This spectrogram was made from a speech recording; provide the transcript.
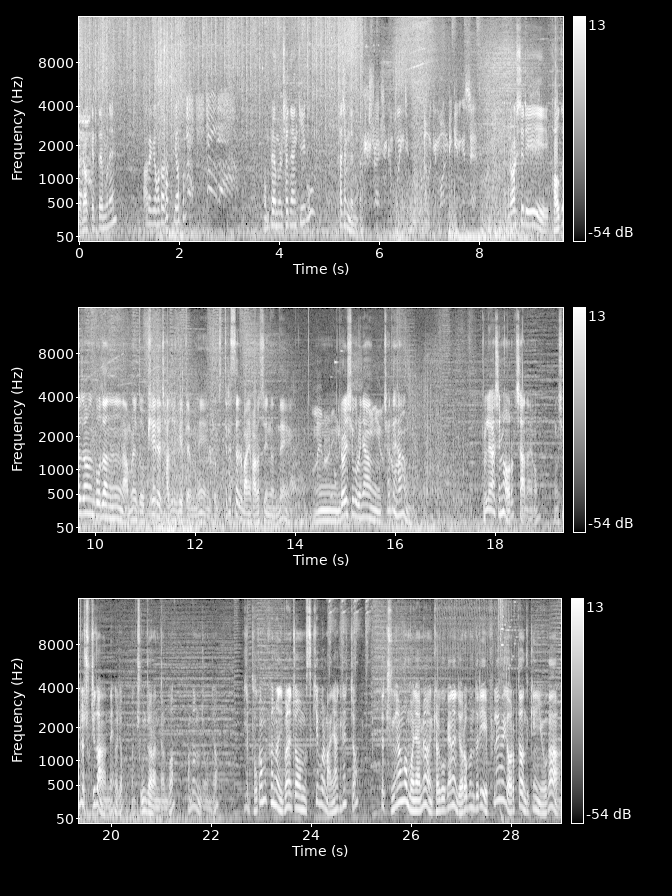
내려왔기 때문에 빠르게 허다닥 뛰어서. 원패물 최대한 끼고 타시면 됩니다 Extraction complete. Pelican 1 beginning ascent. 근데 확실히 버그전보다는 아무래도 피해를 자주 주기 때문에 좀 스트레스를 많이 받을 수 있는데 음, 이런 식으로 그냥 최대한 플레이하시면 어렵지 않아요 어, 심지어 죽지도 않았네 그죠? 난 죽은 줄 알았는데 한 번 한 번은 죽었네요 사실 부가 목표는 이번에 좀 스킵을 많이 하긴 했죠 근데 중요한 건 뭐냐면 결국에는 여러분들이 플레이하기 어렵다고 느낀 이유가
